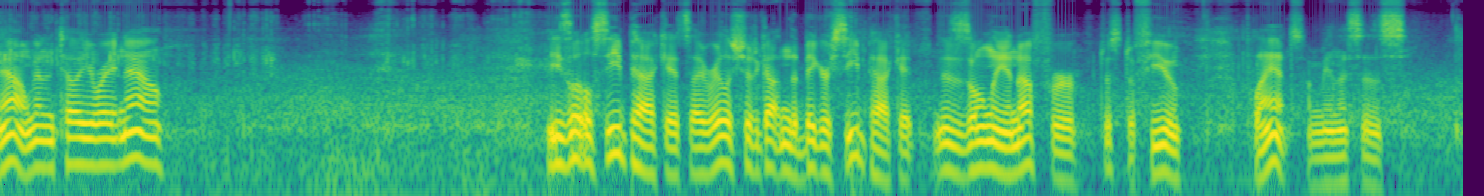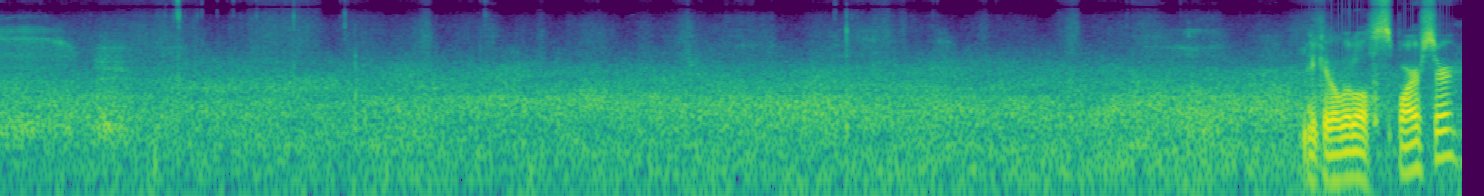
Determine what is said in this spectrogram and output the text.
Now, I'm going to tell you right now, these little seed packets, I really should have gotten the bigger seed packet. This is only enough for just a few plants. I mean, this is make it a little sparser.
